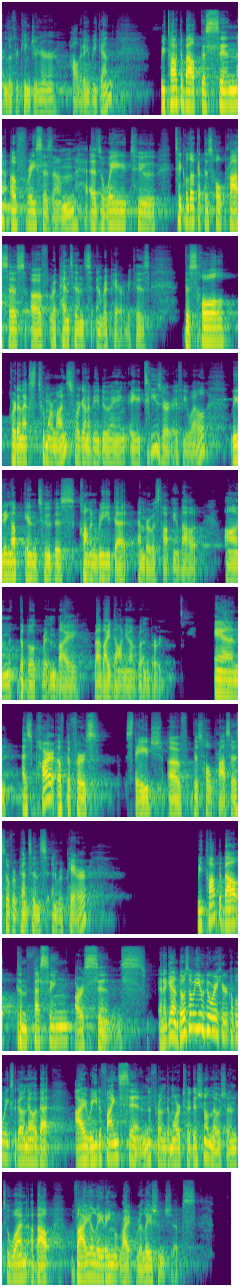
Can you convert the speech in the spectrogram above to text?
Martin Luther King Jr. holiday weekend. We talked about the sin of racism as a way to take a look at this whole process of repentance and repair because this whole, for the next two more months, we're going to be doing a teaser, if you will, leading up into this common read that Ember was talking about on the book written by Rabbi Danya Ruttenberg. And as part of the first stage of this whole process of repentance and repair, we talked about confessing our sins. And again, those of you who were here a couple weeks ago know that I redefined sin from the more traditional notion to one about violating right relationships.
